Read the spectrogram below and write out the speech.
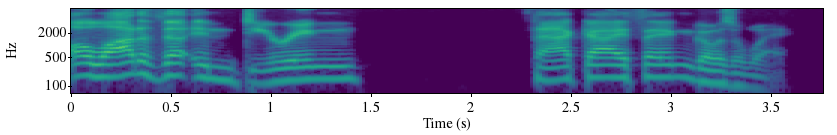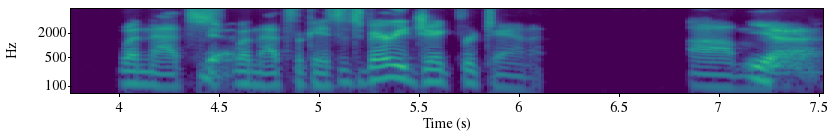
a lot of the endearing fat guy thing goes away when that's Yeah. when that's the case. It's very Jake Virtanen. Um, Yeah.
